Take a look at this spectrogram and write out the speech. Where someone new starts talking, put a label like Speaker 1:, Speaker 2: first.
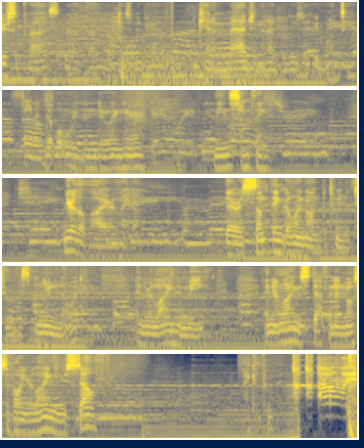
Speaker 1: You're surprised that I thought you would kiss me back. You can't imagine that I'd believe that you'd want to.
Speaker 2: Damon.
Speaker 1: That what we've been doing here means something. You're the liar, Elena. There is something going on between the two of us, and you know it. And you're lying to me. And you're lying to Stefan, and most of all, you're lying to yourself. I can prove it.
